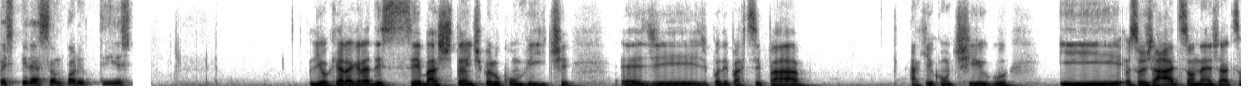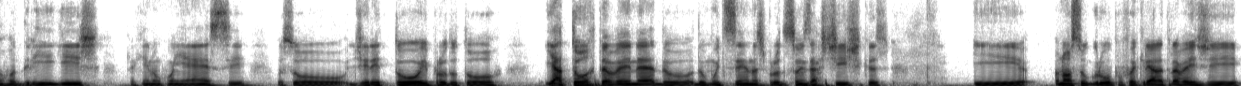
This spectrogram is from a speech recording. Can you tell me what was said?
Inspiração para o texto. E eu quero agradecer bastante pelo convite é, de, de poder participar aqui contigo. E eu sou Jadson, né? Jadson Rodrigues, para quem não conhece. Eu sou diretor e produtor e ator também, né? Do, do Multicenas, Produções Artísticas. E o nosso grupo foi criado através de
